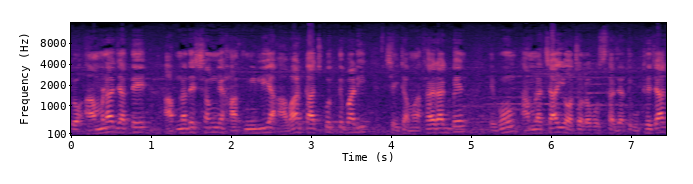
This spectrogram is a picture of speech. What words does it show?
তো আমরা যাতে আপনাদের সঙ্গে হাত মিলিয়ে আবার কাজ করতে পারি, সেইটা মাথায় রাখবেন এবং আমরা চাই অচল অবস্থা যাতে উঠে যাক।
